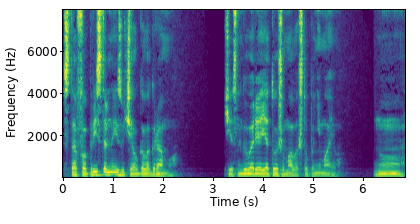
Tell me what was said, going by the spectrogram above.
Стаффа пристально изучал голограмму. Честно говоря, я тоже мало что понимаю. Но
